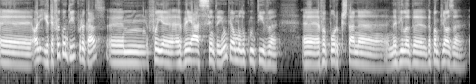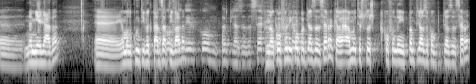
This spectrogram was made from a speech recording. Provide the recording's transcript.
Uh, olha, e até foi contigo, por acaso. Um, foi a, a BA61, que é uma locomotiva uh, a vapor que está na, na vila da, da Pampilhosa, na Mielhada. é uma locomotiva que está não desativada. Não confundir com Pampilhosa da Serra. Não confundir com Pampilhosa da Serra, que há, há, muitas pessoas que confundem Pampilhosa com Pampilhosa da Serra.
